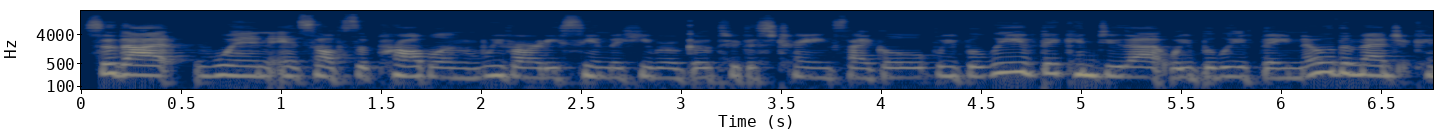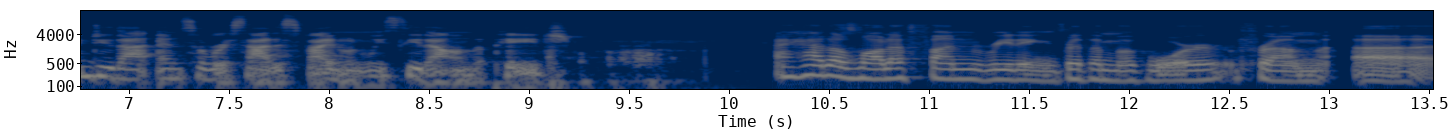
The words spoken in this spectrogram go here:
so that when it solves the problem, we've already seen the hero go through this training cycle. We believe they can do that. We believe they know the magic can do that, and so we're satisfied when we see that on the page. I had a lot of fun reading Rhythm of War from uh,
